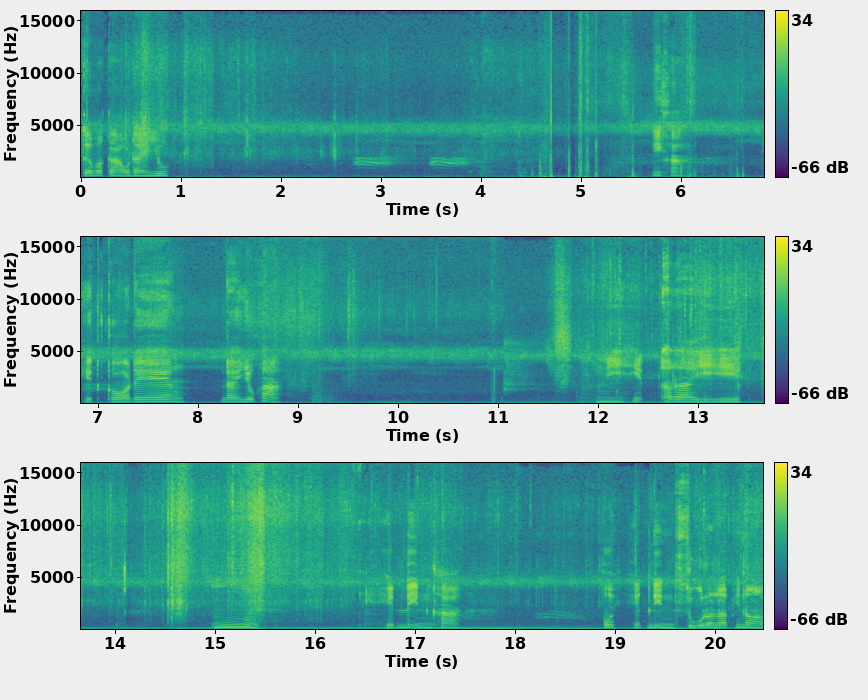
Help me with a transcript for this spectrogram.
แต่ว่าเก่าใดอยู่ นี่ค่ะ เห็ดกอแดง ได้ยุค่ะ นี่เห็ดอะไรอีก อืมเห็ดดินค่ะ โอ้ยเห็ดดินสูแล้วล่ะพี่น้อง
